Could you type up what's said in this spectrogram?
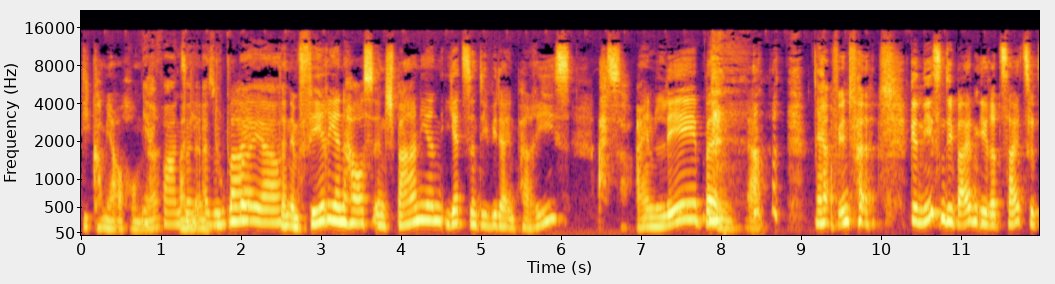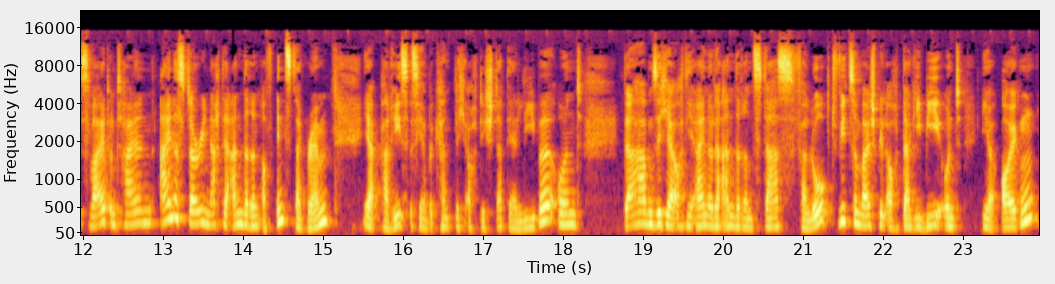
Die kommen ja auch rum, Ja, ne? Wahnsinn. Waren die in Also Dubai, Dubai, ja. dann im Ferienhaus in Spanien. Jetzt sind die wieder in Paris. Ach so, ein Leben. Ja. ja, auf jeden Fall genießen die beiden ihre Zeit zu zweit und teilen eine Story nach der anderen auf Instagram. Ja, Paris ist ja bekanntlich auch die Stadt der Liebe und da haben sich ja auch die ein oder anderen Stars verlobt, wie zum Beispiel auch Dagi B und ihr Eugen.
